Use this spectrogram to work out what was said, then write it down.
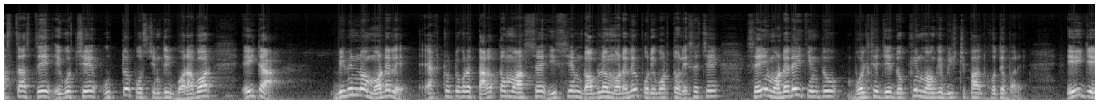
আস্তে আস্তে এগোচ্ছে উত্তর পশ্চিম দিক বরাবর। এইটা বিভিন্ন মডেলে একটু একটু করে তারতম্য আসছে। E ইসিএম ডব্লিউ মডেলেও পরিবর্তন এসেছে। সেই মডেলেই কিন্তু বলছে যে দক্ষিণবঙ্গে বৃষ্টিপাত হতে পারে। এই যে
